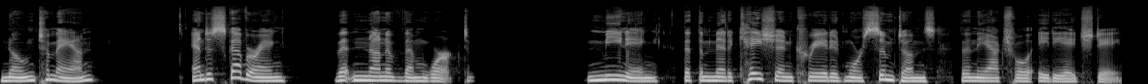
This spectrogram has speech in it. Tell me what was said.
known to man and discovering that none of them worked, meaning that the medication created more symptoms than the actual ADHD.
